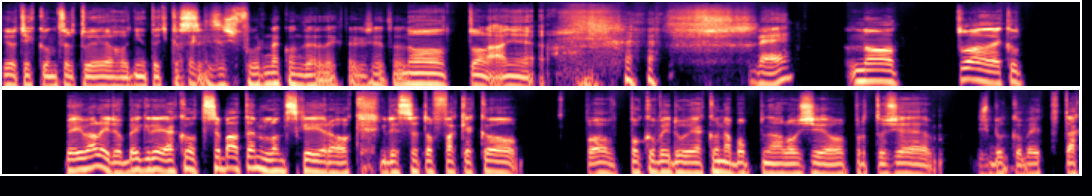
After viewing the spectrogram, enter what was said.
Jo, těch koncertů je hodně teďka Tak si... ty jsi furt na koncertech, takže to... No, to na ně. Ne? No, to jako bývaly doby, kdy jako třeba ten loňský rok, kdy se to fakt jako po, po covidu jako nabopnalo, že jo, protože když byl covid, tak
